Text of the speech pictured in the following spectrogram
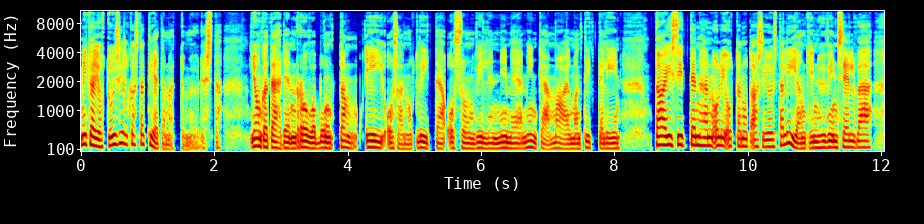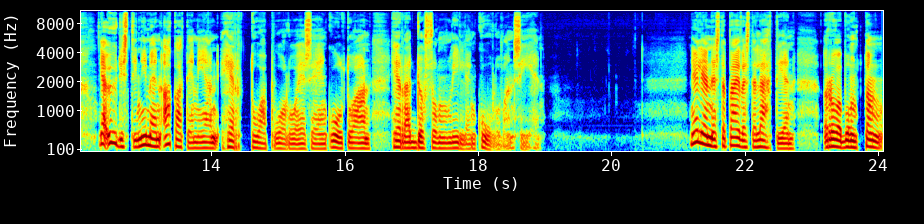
mikä johtui silkasta tietämättömyydestä, jonka tähden Rouva Bontan ei osannut liittää Osson Villen nimeä minkään maailman titteliin, tai sitten hän oli ottanut asioista liiankin hyvin selvää ja yhdisti nimen Akatemian herttua puolueeseen kuultuaan herra Dosson Villen kuuluvan siihen. Neljännestä päivästä lähtien Rova Bontan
